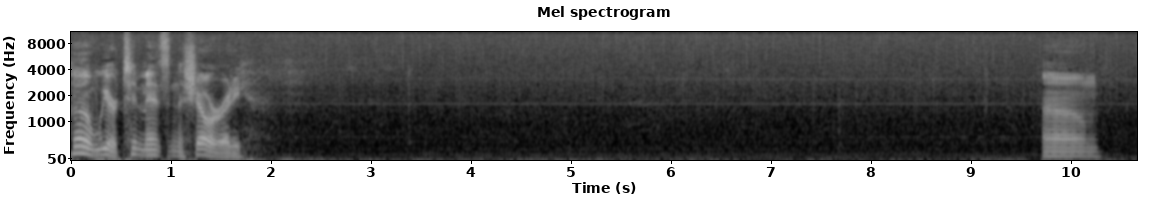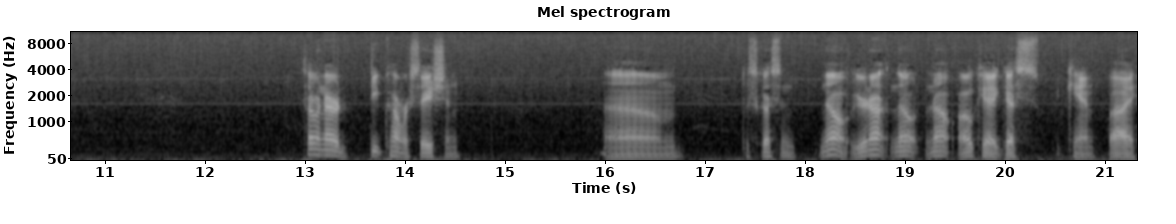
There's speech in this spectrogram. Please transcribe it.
Oh, we are 10 minutes in the show already. Um, let's have another deep conversation. Um, discussing. No, you're not. No, no. Okay, I guess you can. Bye.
